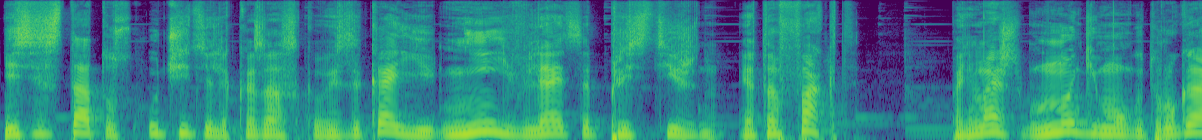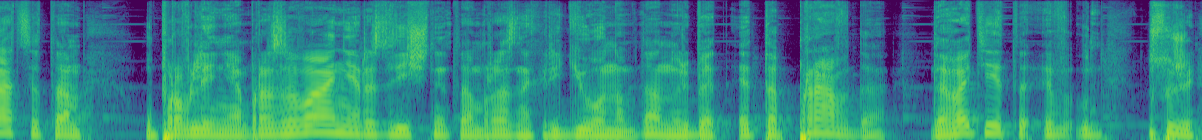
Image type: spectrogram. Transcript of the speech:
Если статус учителя казахского языка не является престижным. Это факт. Понимаешь, многие могут ругаться, там, управление образования различные, там, разных регионов, да, но, ребят, это правда. Давайте это... э, ну, слушай,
